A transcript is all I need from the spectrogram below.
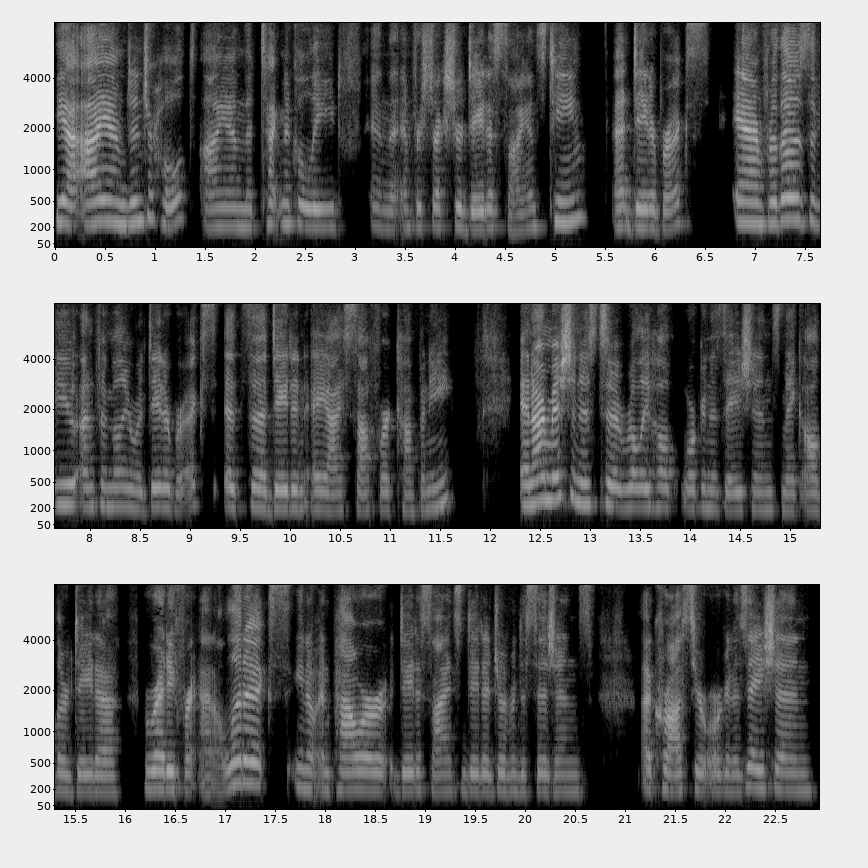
yeah, I am Ginger Holt. I am the technical lead in the infrastructure data science team at Databricks. And for those of you unfamiliar with Databricks, it's a data and AI software company. And our mission is to really help organizations make all their data ready for analytics, you know, empower data science and data driven decisions across your organization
